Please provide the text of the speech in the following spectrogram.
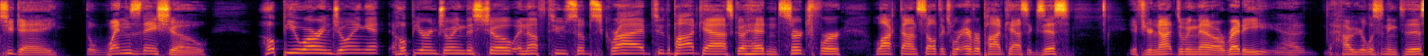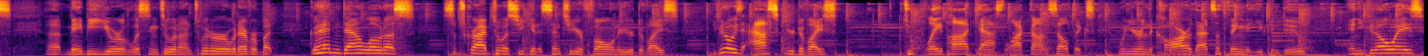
today, the Wednesday show. Hope you are enjoying it. Hope you're enjoying this show enough to subscribe to the podcast. Go ahead and search for Locked On Celtics wherever podcast exists. If you're not doing that already, uh, how you're listening to this, uh, maybe you're listening to it on Twitter or whatever, but go ahead and download us subscribe to us. You get it sent to your phone or your device. You can always ask your device to play podcast Locked On Celtics when you're in the car. That's a thing that you can do. And you can always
